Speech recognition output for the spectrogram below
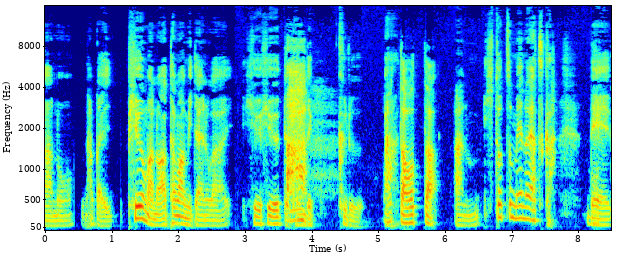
あの、なんか、ピューマの頭みたいのが、ヒューヒューって飛んでくる。おったおった。あの、一つ目のやつか。で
